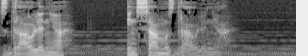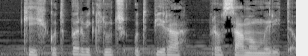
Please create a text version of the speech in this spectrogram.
zdravljenja in samozdravljenja, ki jih kot prvi ključ odpira prav samo umiritev.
